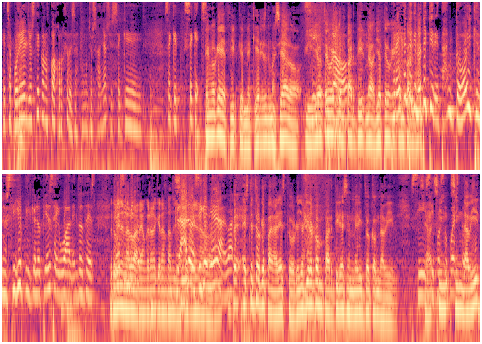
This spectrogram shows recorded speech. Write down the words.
hecha por él. Yo es que conozco a Jorge desde hace muchos años y sé que sé que sé que Tengo que decir que me quieres demasiado y Sí, yo tengo que no. compartir, no, yo tengo que pero hay gente compartir. que no te quiere tanto y que lo sigue y que lo piensa igual. Entonces, Pero vienen al bar, eh, aunque no le quieran tanto. Claro, sí que vienen al bar. viene al bar. Pero es que tengo que parar esto, porque yo quiero compartir ese mérito con David. Sí, O sea, sí, por sin, supuesto. Sin David,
